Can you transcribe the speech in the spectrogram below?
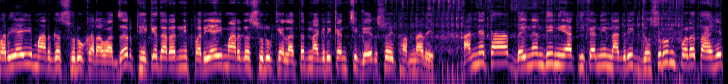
पर्यायी मार्ग सुरू करावा. जर ठेकेदारांनी पर्यायी मार्ग सुरू केला तर नागरिकांची गैरसोय थांबणार आहे. अन्यथा दैनंदिन या ठिकाणी नागरिक घसरून पडत आहेत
